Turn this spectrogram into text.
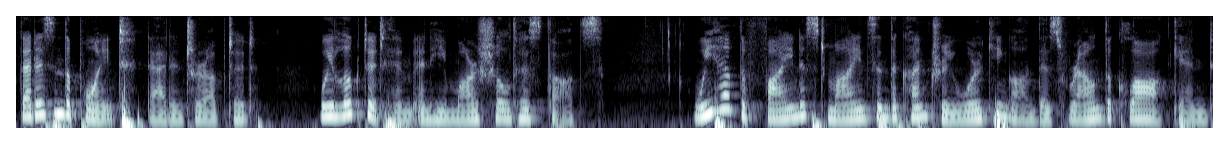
That isn't the point, Dad interrupted. We looked at him and he marshaled his thoughts. We have the finest minds in the country working on this round the clock, and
